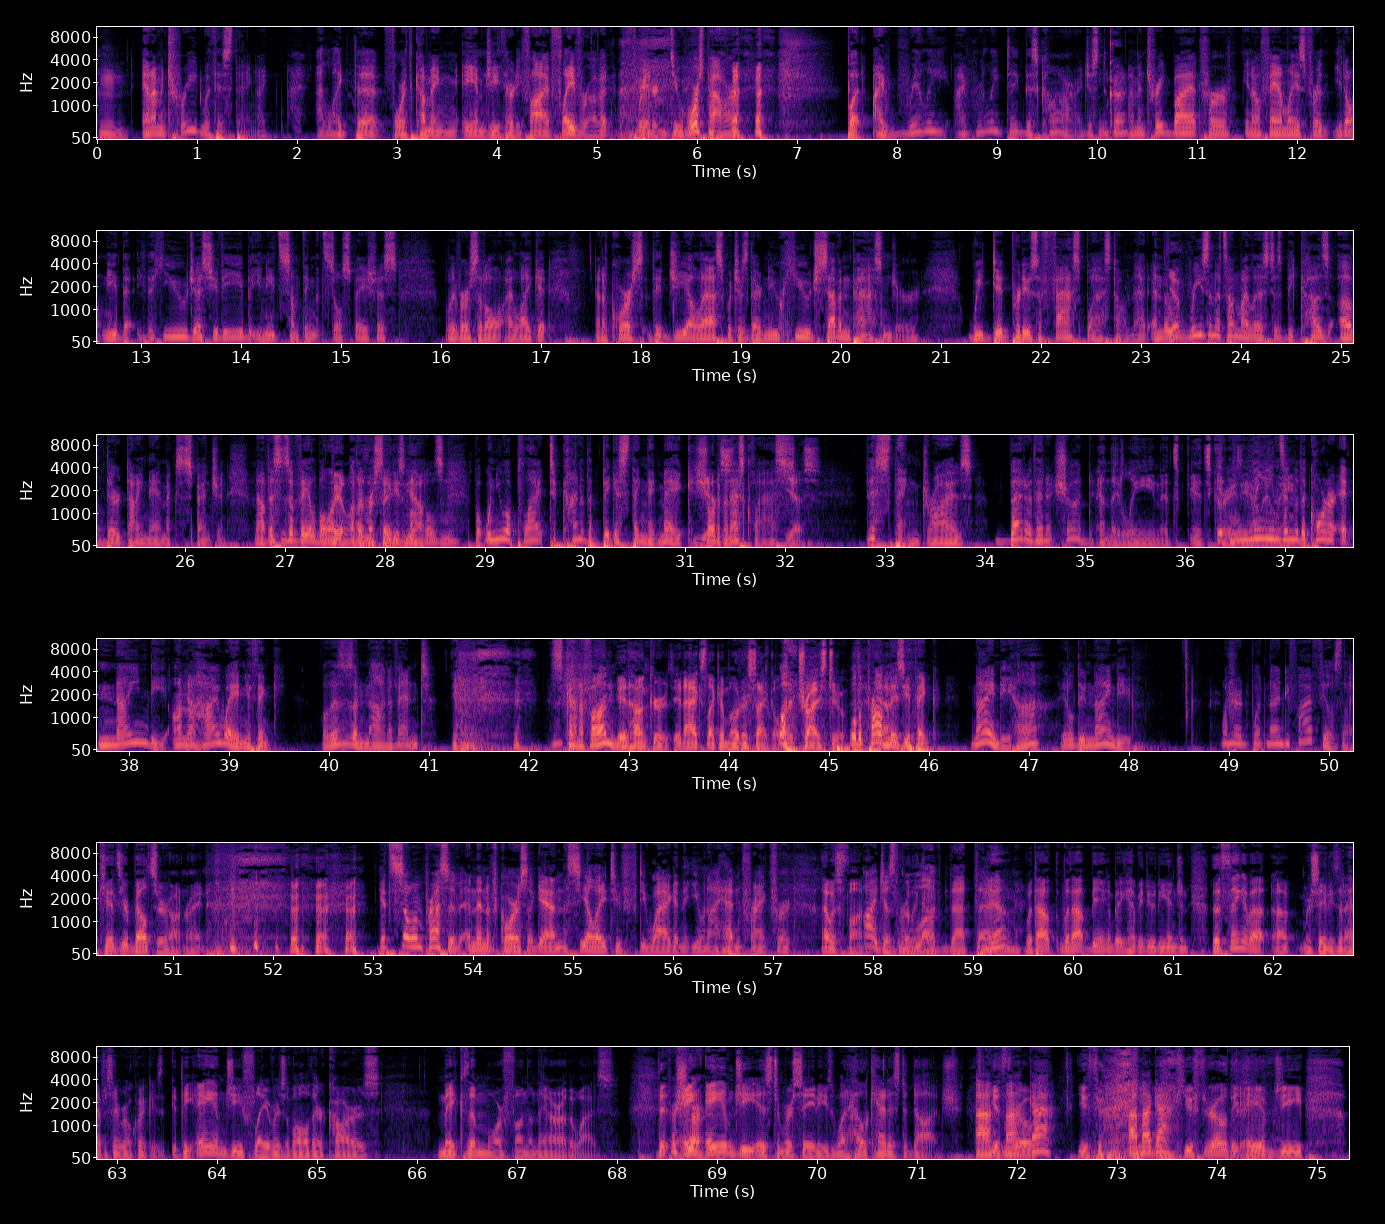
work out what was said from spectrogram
Hmm. And I'm intrigued with this thing. I, I I like the forthcoming AMG 35 flavor of it, 302 horsepower. but I really, I really dig this car. I just, Okay. I'm intrigued by it for you know families. For you don't need the, the huge SUV, but you need something that's still spacious, really versatile. I like it, and of course the GLS, which is their new huge seven passenger. We did produce a fast blast on that, and the Yep. reason it's on my list is because of their dynamic suspension. Now, this is available on Available other Mercedes things, yeah. models, mm-hmm. but when you apply it to kind of the biggest thing they make, short of an S class, Yes. This thing drives better than it should. and they lean. It's it's It crazy. they leans lean. into the corner at 90 on the highway, and you think, well, this is a non-event. this is kind of fun. It hunkers. It acts like a motorcycle. it tries to. well, the problem Yeah. is you think 90, huh? It'll do 90. Wondered what 95 feels like. kids, your belts are on, right? It's so impressive. And then, of course, again, the CLA 250 wagon that you and I had in Frankfurt. That was fun. I just really loved good. that thing. Yeah, without without being a big heavy duty engine. The thing about uh, Mercedes that I have to say real quick is the AMG flavors of all their cars make them more fun than they are otherwise. The For sure. A- AMG is to Mercedes what Hellcat is to Dodge. Ah, you my throw, God. You throw, Ah, my God. you throw the AMG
